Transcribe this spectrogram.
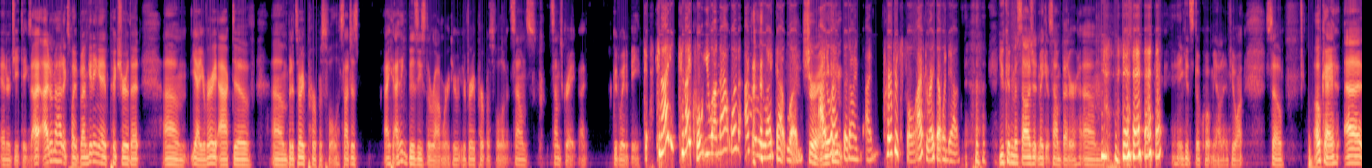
energy things. I, I don't know how to explain it, but I'm getting a picture that, um, yeah, you're very active, um, but it's very purposeful. It's not just, I, I think busy is the wrong word. You're, you're very purposeful and it sounds, it sounds great. I, good way to be. Can I can I quote you on that one? I really like that one. Sure. I like can, that I'm I'm purposeful. I have to write that one down. you can massage it, make it sound better. Um, you can still quote me on it if you want. So, okay. Uh,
